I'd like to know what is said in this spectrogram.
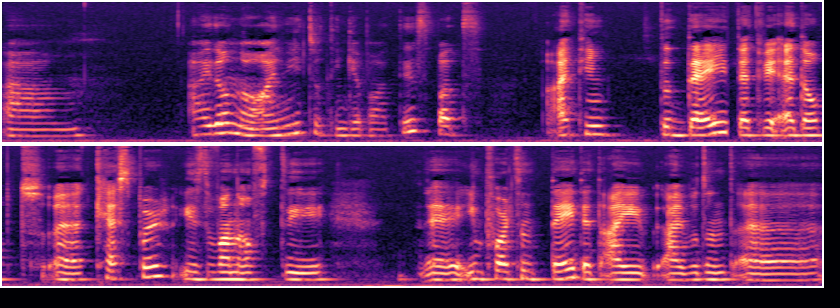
Um, i don't know. I need to think about this but i think the day that we adopt uh, casper is one of the uh, important day that i i wouldn't uh,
